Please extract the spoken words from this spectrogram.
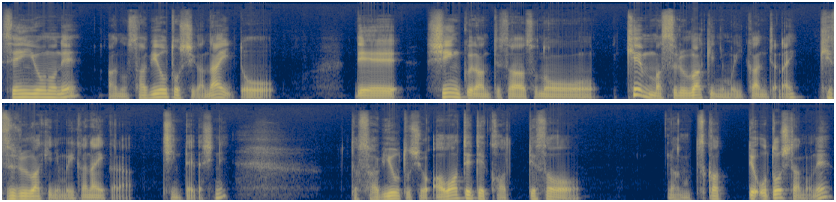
専用のねあのサビ落としがないとでシンクなんてさその研磨するわけにもいかんじゃない？削るわけにもいかないから賃貸だしね。だサビ落としを慌てて買ってさあの使って落としたのね。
